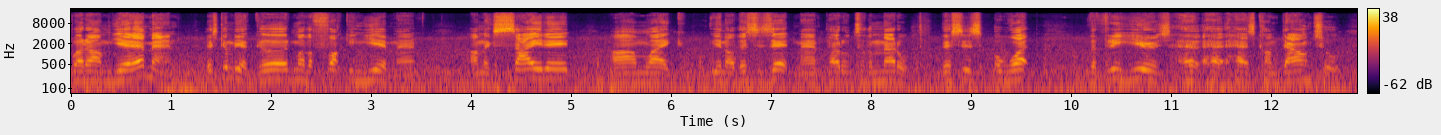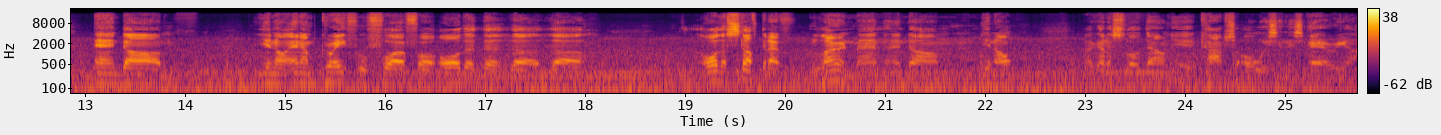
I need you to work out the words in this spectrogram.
but um yeah man it's gonna be a good motherfucking year man i'm excited i'm like you know this is it man pedal to the metal this is what the three years ha ha has come down to and um you know, and I'm grateful for for all the the the, the all the stuff that I've learned, man. And um, you know, I gotta slow down here. Cops are always in this area.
